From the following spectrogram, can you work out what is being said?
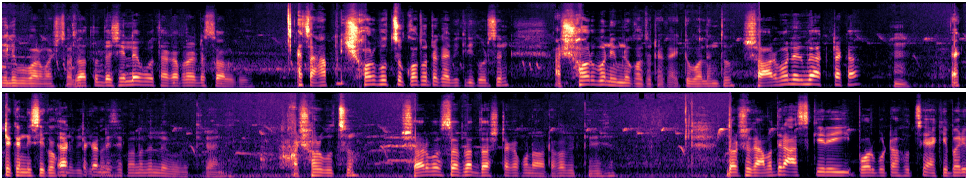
এই লেবু বারো মাস চলে। যত দেশে লেবু থাকে আপনার এটা চলবে। আচ্ছা আপনি সর্বোচ্চ কত টাকা বিক্রি করছেন? আর সর্বনিম্ন কত টাকা একটু বলেন তো? সর্বনিম্ন এক টাকা। হুম এক টাকার নিচে এক কখনো বিক্রি টাকার? নিচে কোনোদিন লেবু বিক্রি হয়নি। আর সর্বোচ্চ? সর্বোচ্চ আপনার দশ টাকা পনেরো টাকা বিক্রি হয়েছে। দর্শক আমাদের আজকের এই পর্বটা হচ্ছে একেবারে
